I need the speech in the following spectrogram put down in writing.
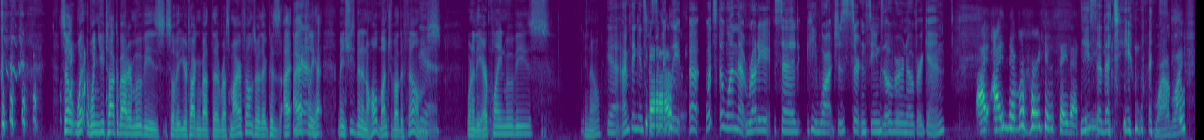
so when, when you talk about her movies, Sylvia, you're talking about the Russ Meyer films, or because I, I actually, ha- I mean, she's been in a whole bunch of other films. Yeah. One of the airplane movies, you know. Yeah, I'm thinking specifically. Uh, what's the one that Ruddy said he watches certain scenes over and over again? I I never heard him say that. To He me. said that to you once. Wildlife.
